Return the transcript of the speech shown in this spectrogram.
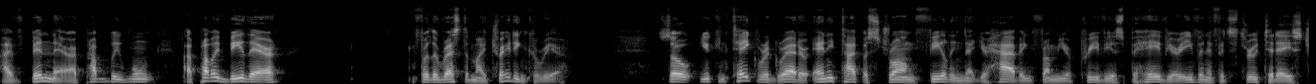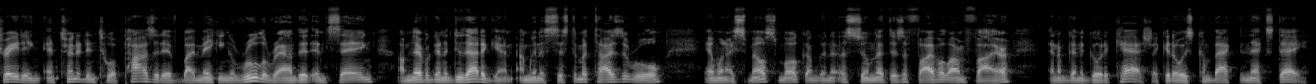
I've been there. I probably won't, I'll probably be there for the rest of my trading career. So you can take regret or any type of strong feeling that you're having from your previous behavior, even if it's through today's trading, and turn it into a positive by making a rule around it and saying, I'm never going to do that again. I'm going to systematize the rule. And when I smell smoke, I'm going to assume that there's a five alarm fire and I'm going to go to cash. I could always come back the next day.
